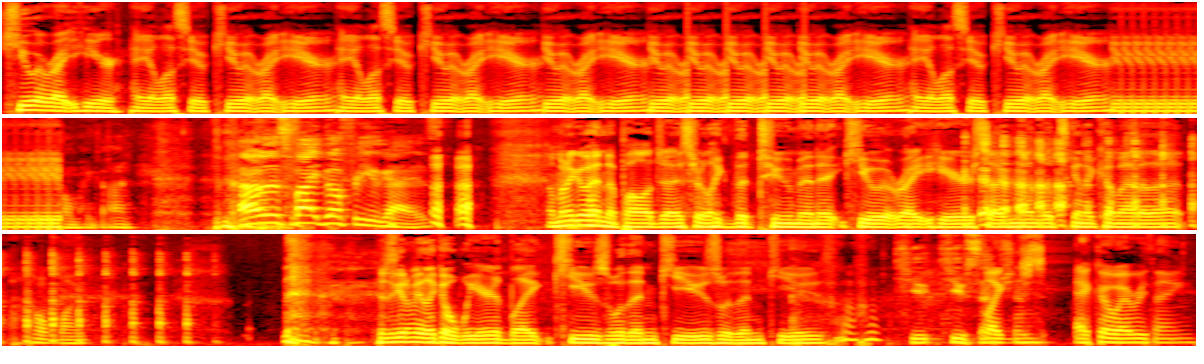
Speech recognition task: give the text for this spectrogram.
Cue it right here. Hey, Alessio, cue it right here. Hey, Alessio, cue it right here. Cue it right here. Cue it, cue it, cue it, cue it, cue it right here. Hey, Alessio, cue it right here. Cue- cue- cue- cue- cue- cue- Oh my god. How did this fight go for you guys? I'm gonna go ahead and apologize for like the two minute cue it right here segment that's gonna come out of that. Oh my! There's gonna be like a weird like cues within cues within cues. Q Qception. like just echo everything.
